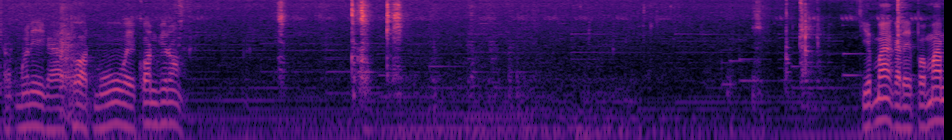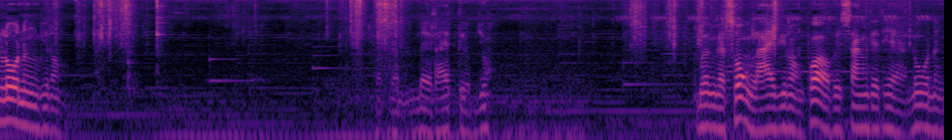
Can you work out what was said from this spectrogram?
ครับมื้อนี้ก็ทอดหมูไว้ก่อนพี่น้อง เก็บมากก็ได้ประมาณโลหนึงพี่น้องได้หลายเติบอยู่เบิ่งกระส่งลายพี่น้องพ่อเอาไปสั่งแท้ๆโลหนึ่ง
